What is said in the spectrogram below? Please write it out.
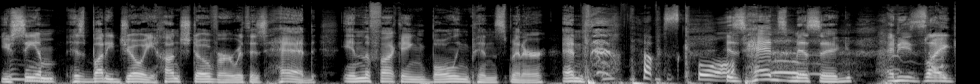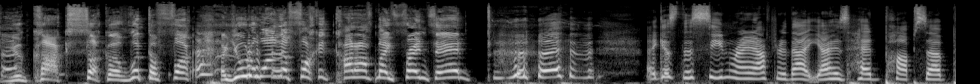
You see mm-hmm. him, his buddy Joey, hunched over with his head in the fucking bowling pin spinner, and That was cool. His head's missing, and he's like, "You cocksucker! What the fuck? Are you the one that fucking cut off my friend's head?" I guess the scene right after that, yeah, his head pops up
